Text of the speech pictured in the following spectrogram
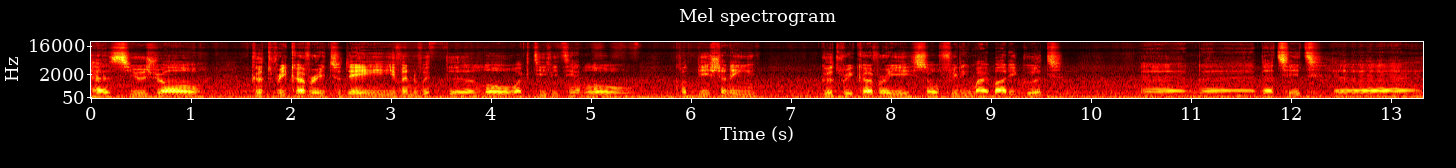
as usual, good recovery today, even with the low activity and low conditioning good recovery, so feeling my body good, and uh, that's it. Uh,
